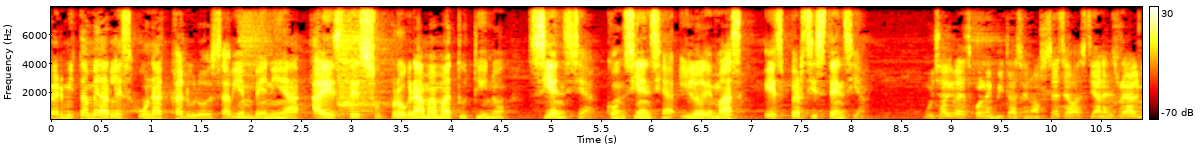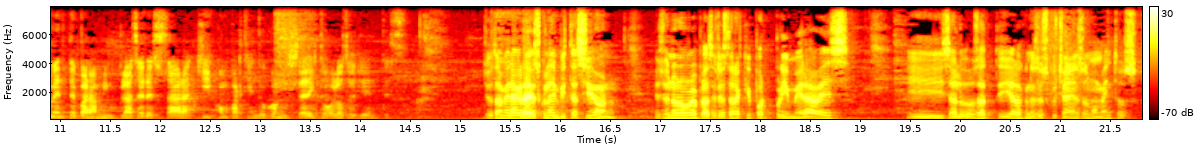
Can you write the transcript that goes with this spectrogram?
Permítame darles una calurosa bienvenida a este su programa matutino Ciencia, Conciencia y lo demás es persistencia. Muchas gracias por la invitación a usted, Sebastián. Es realmente para mí un placer estar aquí compartiendo con usted y todos los oyentes. Yo también agradezco la invitación. Es un enorme placer estar aquí por primera vez y saludos a ti y a los que nos escuchan en esos momentos.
